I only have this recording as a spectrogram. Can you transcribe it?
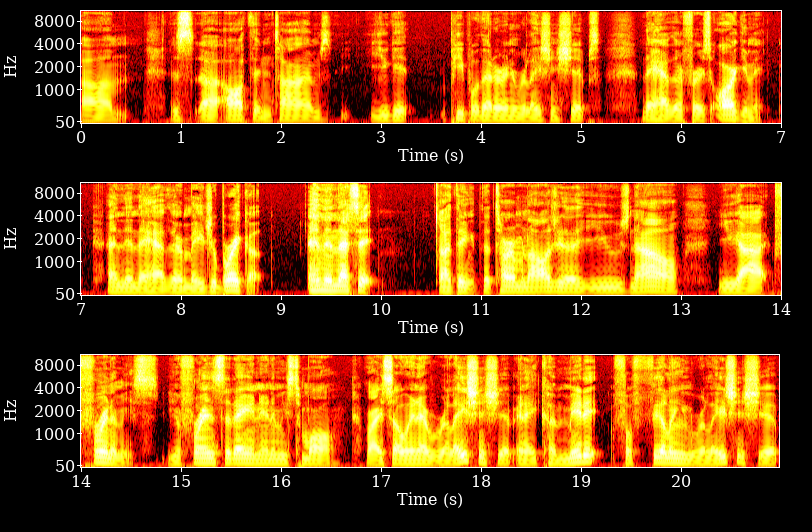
Um, is uh, oftentimes you get people that are in relationships, they have their first argument, and then they have their major breakup, and then that's it. I think the terminology that you use now, you got frenemies. You're friends today and enemies tomorrow, right? So in a relationship, in a committed, fulfilling relationship,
